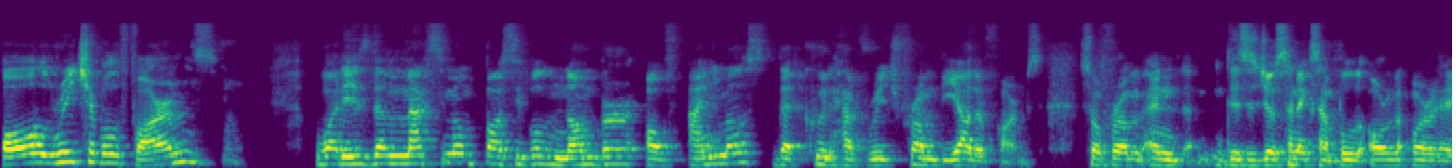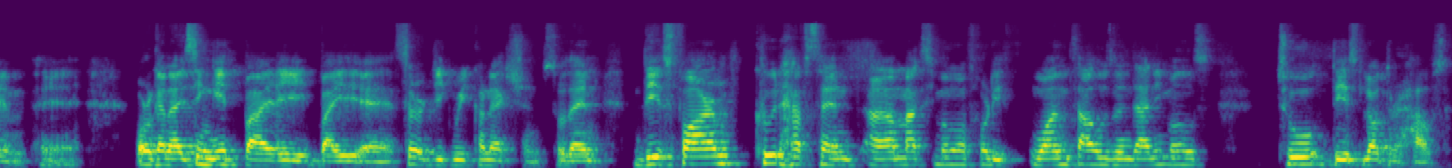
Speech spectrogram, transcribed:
all reachable farms what is the maximum possible number of animals that could have reached from the other farms. So from, and this is just an example or, or um, uh, organizing it by, by a third degree connection. So then this farm could have sent a maximum of 41,000 animals to this slaughterhouse.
